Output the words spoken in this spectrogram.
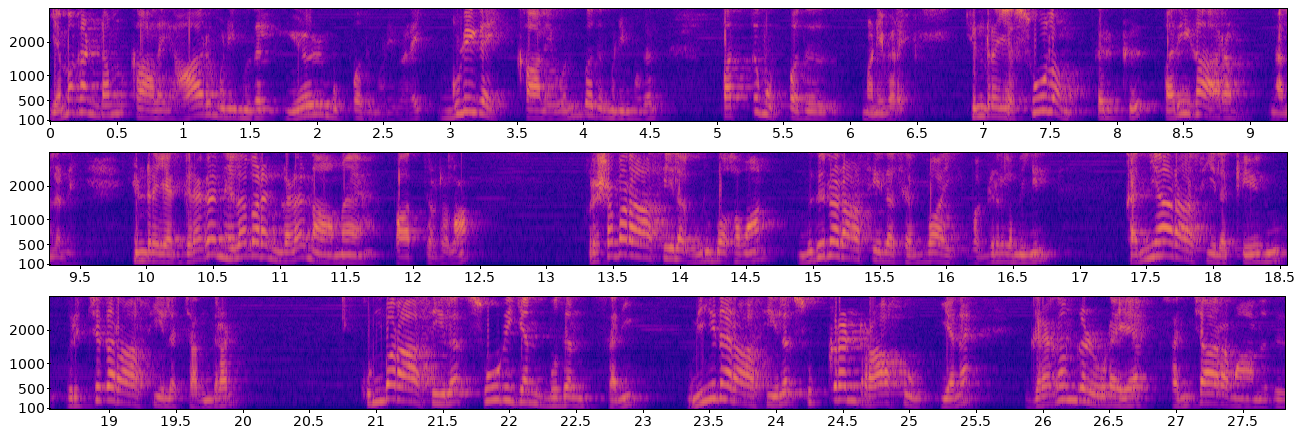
யமகண்டம் காலை ஆறு மணி முதல் ஏழு முப்பது மணி வரை குளிகை காலை ஒன்பது மணி முதல் பத்து முப்பது மணி வரை. இன்றைய சூலம் இருக்கு பரிகாரம் நல்லனை. இன்றைய கிரக நிலவரங்களை நாம பார்த்துடலாம். ரிஷபராசியில குரு பகவான் மிதுன ராசியில செவ்வாய் வக்ரலமையில் கன்னியா ராசியில கேது விருச்சிக ராசியில சந்திரன் கும்பராசியில சூரியன் புதன் சனி மீன ராசியில சுக்கிரன் ராகு என கிரகங்களுடைய சஞ்சாரமானது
